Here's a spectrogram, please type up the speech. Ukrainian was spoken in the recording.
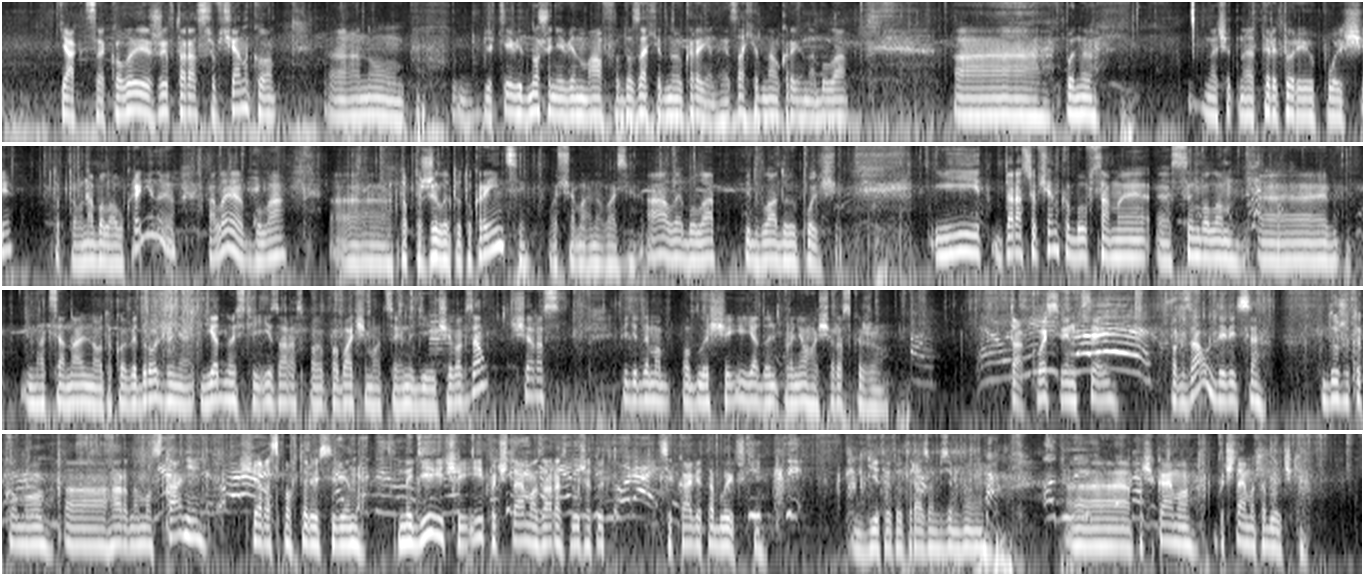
як це? Коли жив Тарас Шевченко, е, ну яке відношення він мав до Західної України? Західна Україна була значить, на територію Польщі. Тобто вона була Україною, але була, тобто жили тут українці, ось що маю на увазі, але була під владою Польщі. І Тарас Шевченко був саме е, символом е, національного такого відродження, єдності. І зараз побачимо цей недіючий вокзал. Ще раз підійдемо поближче, і я про нього ще розкажу. Так, ось він цей вокзал. Дивіться, дуже такому а, гарному стані. Ще раз повторюся, він не діючий, і почитаємо зараз дуже тут цікаві таблички. Діти тут разом зі мною. А, почекаємо, почитаємо таблички.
